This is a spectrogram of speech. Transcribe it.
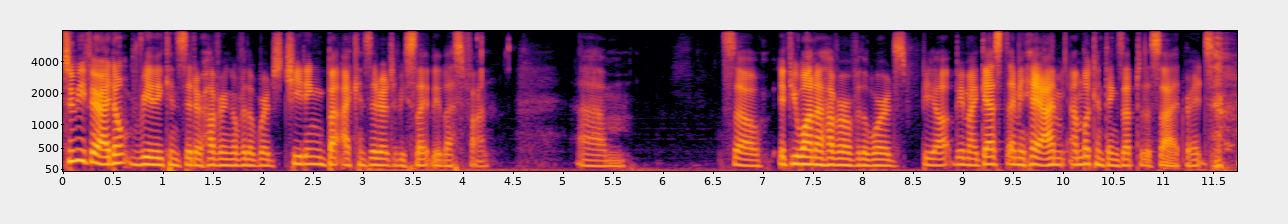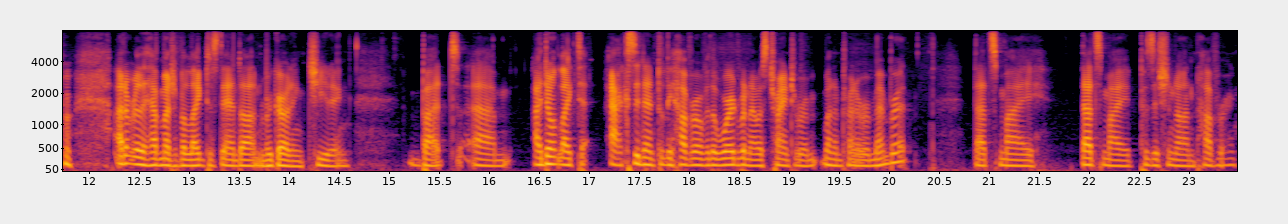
To be fair, I don't really consider hovering over the words cheating, but I consider it to be slightly less fun. Um, so if you want to hover over the words, be be my guest. I mean, hey, I'm I'm looking things up to the side, right? So I don't really have much of a leg to stand on regarding cheating, but um, I don't like to accidentally hover over the word when I was trying to rem- when I'm trying to remember it. That's my that's my position on hovering.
